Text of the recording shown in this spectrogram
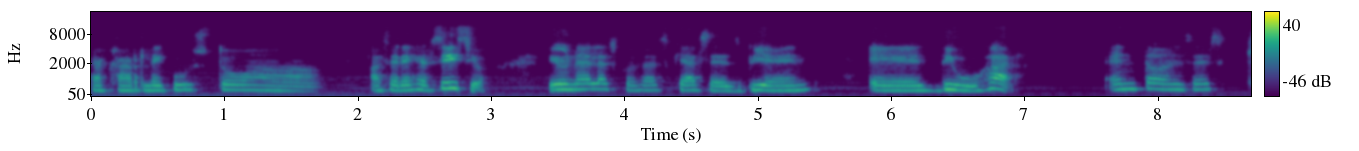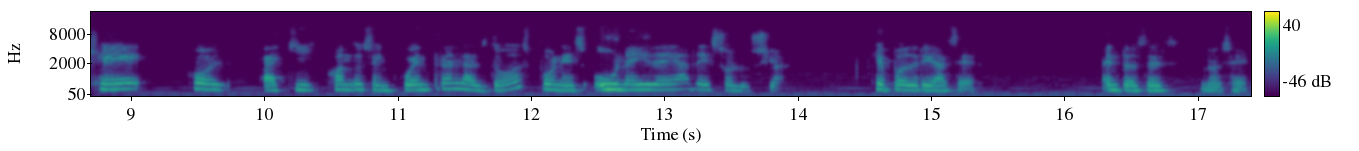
sacarle gusto a, hacer ejercicio y una de las cosas que haces bien es dibujar. Entonces, ¿qué aquí cuando se encuentran las dos pones una idea de solución? ¿Qué podría ser? Entonces, no sé,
